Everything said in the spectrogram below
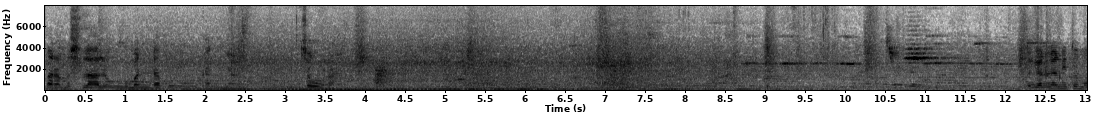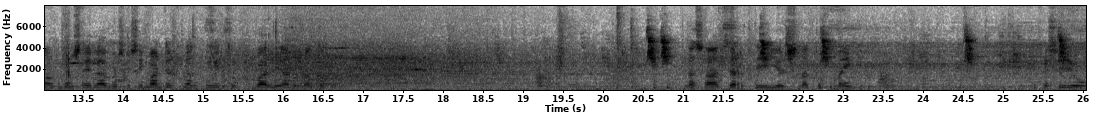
Para mas lalong gumanda po yung kanyang itsura. Tagal na nito mga kabonsai lovers kasi mother plant po ito. Bali ano na to. Nasa 30 years na to mahigit. Kasi yung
